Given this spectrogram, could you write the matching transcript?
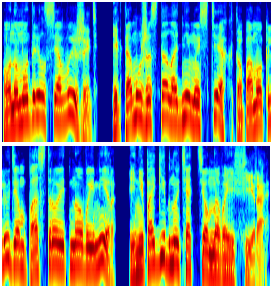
он умудрился выжить, и к тому же стал одним из тех, кто помог людям построить новый мир и не погибнуть от темного эфира.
